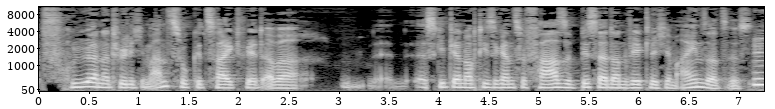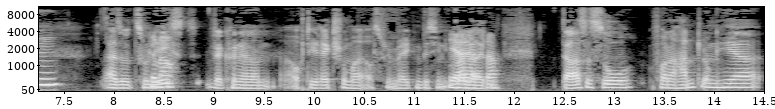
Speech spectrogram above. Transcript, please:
früher natürlich im Anzug gezeigt wird, aber es gibt ja noch diese ganze Phase, bis er dann wirklich im Einsatz ist. Mhm. Also zunächst, genau. wir können ja dann auch direkt schon mal aufs Remake ein bisschen ja, überleiten. Ja, da ist es so von der Handlung her,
